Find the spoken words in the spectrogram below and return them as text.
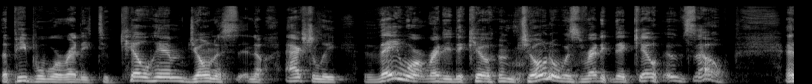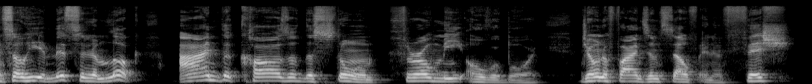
The people were ready to kill him. Jonah, no, actually, they weren't ready to kill him. Jonah was ready to kill himself. And so he admits to them, look, I'm the cause of the storm. Throw me overboard. Jonah finds himself in a fish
